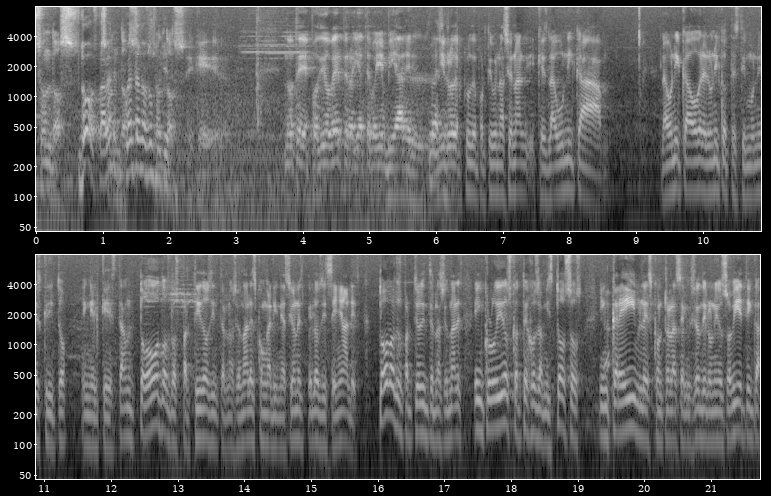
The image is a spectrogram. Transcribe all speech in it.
son dos. Dos, a ver, cuéntanos un son Dos, eh, no te he podido ver, pero ya te voy a enviar el libro del Club Deportivo Nacional, que es la única, la única obra, el único testimonio escrito en el que están todos los partidos internacionales con alineaciones, pelos y señales. Todos los partidos internacionales, incluidos cotejos amistosos increíbles contra la selección de la Unión Soviética,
